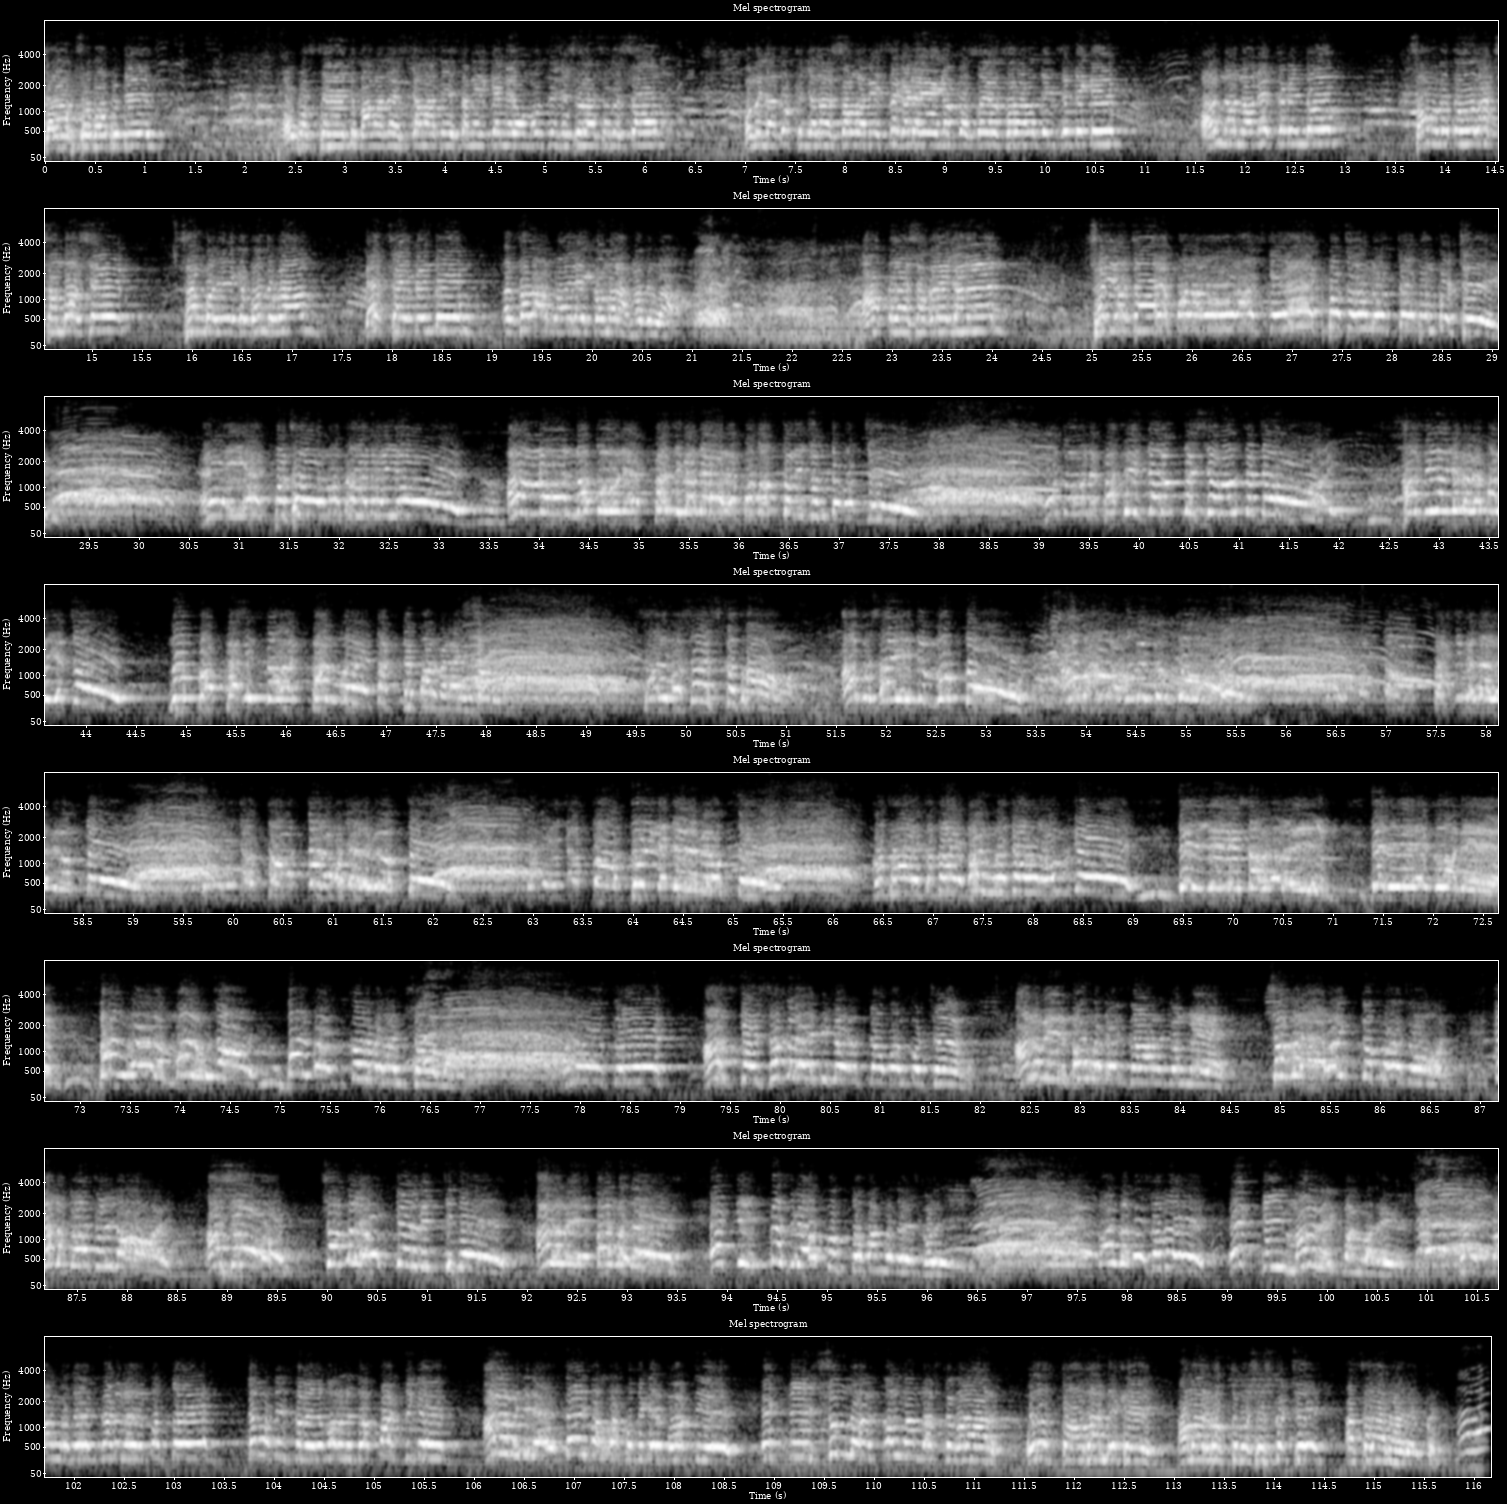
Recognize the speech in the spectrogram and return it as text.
জনাব সভাপতি, উপস্থিত বাংলাদেশ জামাতে ইসলামীর কেন্দ্রীয় মজলিসের সুরা সদস্য, কুমিল্লা দক্ষিণ জেলার সাংবাদিক বন্ধুগণ ব্যবসায়ী বৃন্দ আসসালামু আলাইকুম রহমতুল্লাহ। আপনারা সকলে জানেন বাংলায় থাকতে পারবে না। সর্বশেষ কথা, আবু সাইদ মুক্ত, আবার হবে যুক্ত প্রেসিডেন্টের বিরুদ্ধে কথায় কথায় বাংলা অঙ্কে দিল্লির দিল্লির গোলামিম করছেন আগামীর বাংলাদেশ গড়ার জন্য সকলের ঐক্য প্রয়োজন। চলাচল নয়। আসুন সকলে ঐক্যের ভিত্তিতে বাংলাদেশ একটি বাংলাদেশ বাংলাদেশ হবে একটি মানবিক বাংলাদেশ। বাংলাদেশ গঠনের পক্ষে জামাত ইসলামের মনোনীত প্রার্থীকে আগামী দিনে তাই বাংলা প্রতীকের ভোট দিয়ে একটি সুন্দর কল্যাণ রাষ্ট্র করার উদত্ত আহ্বান দেখে আমার বক্তব্য শেষ করছে। আসসালাম আলাইকুম।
